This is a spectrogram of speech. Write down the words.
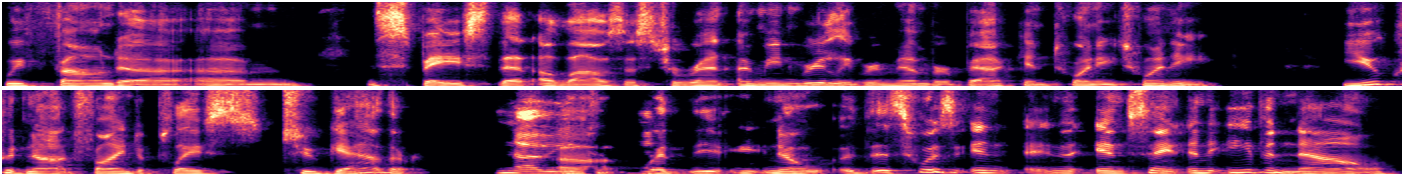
we've found a um, space that allows us to rent. I mean, really, remember back in 2020, you could not find a place to gather. No, you, uh, with, you know this was in, in, insane, and even now,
